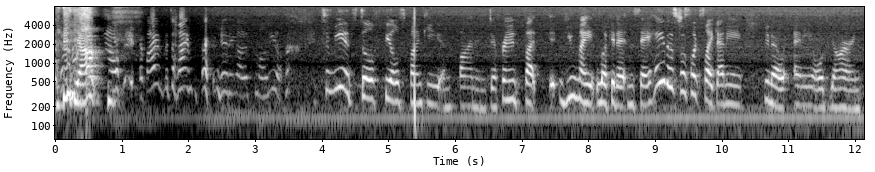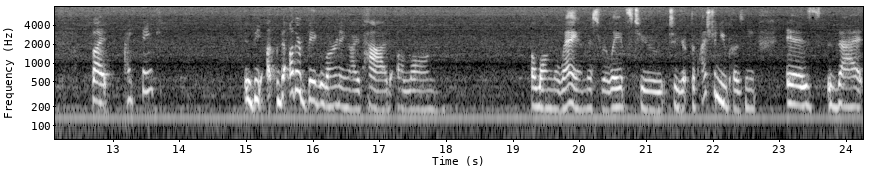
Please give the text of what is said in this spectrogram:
yeah. if I have the time for knitting on a small needle. To me, it still feels funky and fun and different, but it, you might look at it and say, hey, this just looks like any, you know, any old yarn but I think the the other big learning I've had along along the way, and this relates to to your, the question you posed me, is that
